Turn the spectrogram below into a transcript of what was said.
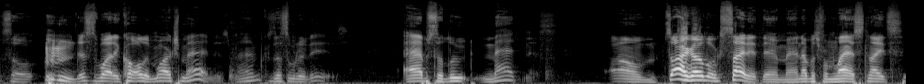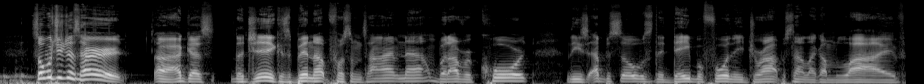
So, this is why they call it March Madness, man, because that's what it is absolute madness. Um, sorry, I got a little excited there, man. That was from last night's. So what you just heard, uh, I guess the jig has been up for some time now, but I record these episodes the day before they drop. It's not like I'm live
